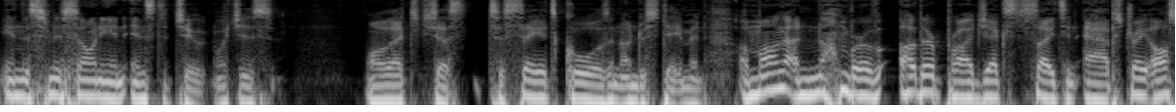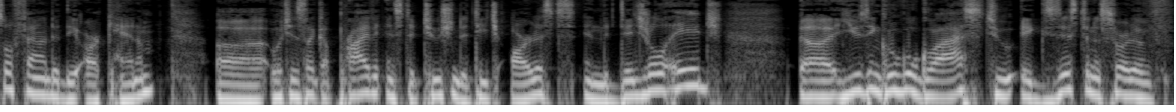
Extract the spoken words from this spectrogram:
in the Smithsonian Institute, which is well, that's just to say it's cool is an understatement. Among a number of other projects, sites, and apps, Trey also founded the Arcanum, uh, which is like a private institution to teach artists in the digital age, uh, using Google Glass to exist in a sort of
